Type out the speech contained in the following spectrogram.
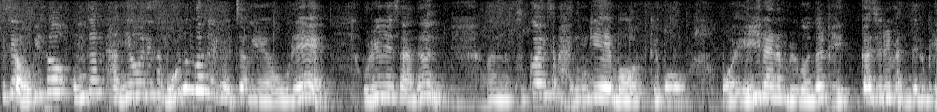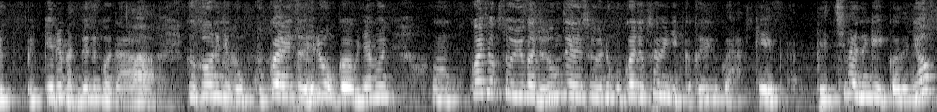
그래서 여기서 공장 당위원회에서 모든 것을 결정해요. 올해 우리 회사는 음, 국가에서 받은 게 뭐 이렇게 뭐, 뭐 A라는 물건을 100가지를 만드는 100, 100개를 만드는 거다. 그거는 이제 국- 국가에서 내려온 거예요. 왜냐면 음, 국가적 소유가 노동자의 소유는 국가적 소유니까 그리고 이렇게 배치받는 게 있거든요.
